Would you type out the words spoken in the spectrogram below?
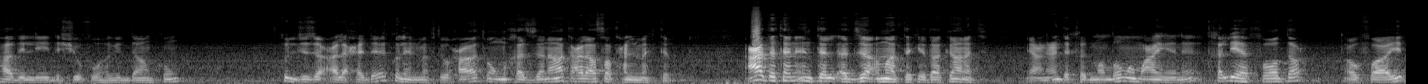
هذه اللي تشوفوها قدامكم. كل جزء على حدة كلهن مفتوحات ومخزنات على سطح المكتب. عادة أنت الأجزاء مالتك إذا كانت يعني عندك فد منظومة معينة تخليها في folder أو file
